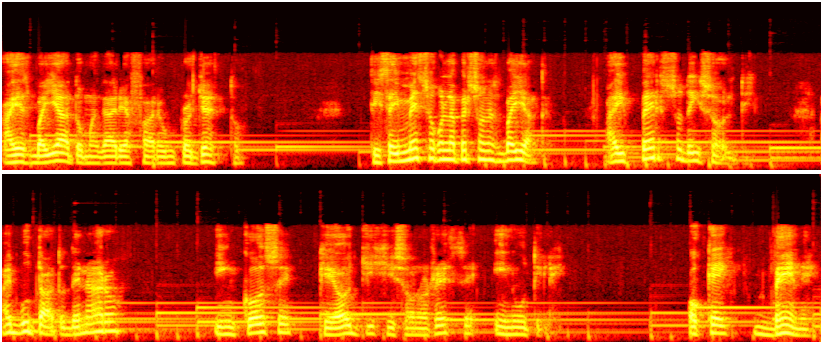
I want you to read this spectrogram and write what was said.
Hai sbagliato magari a fare un progetto? Ti sei messo con la persona sbagliata? Hai perso dei soldi? Hai buttato denaro in cose che oggi ci sono rese inutili? Ok, bene.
